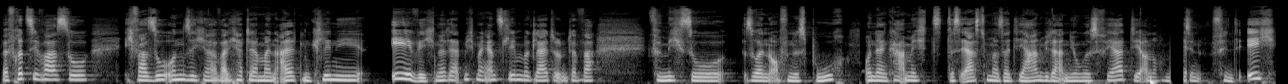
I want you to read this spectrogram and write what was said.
Bei Fritzi war es so, ich war so unsicher, weil ich hatte ja meinen alten Klini ewig, ne? Der hat mich mein ganzes Leben begleitet und der war für mich so so ein offenes Buch. Und dann kam ich das erste Mal seit Jahren wieder ein junges Pferd, die auch noch ein bisschen, finde ich,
